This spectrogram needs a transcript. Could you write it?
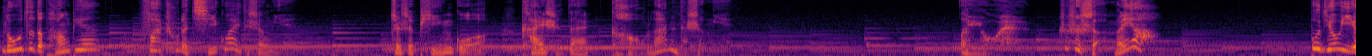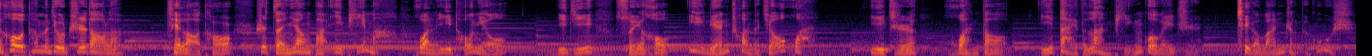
炉子的旁边发出了奇怪的声音，这是苹果开始在烤烂的声音。哎呦喂，这是什么呀？不久以后，他们就知道了，这老头是怎样把一匹马换了一头牛，以及随后一连串的交换，一直换到一袋子烂苹果为止。这个完整的故事。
